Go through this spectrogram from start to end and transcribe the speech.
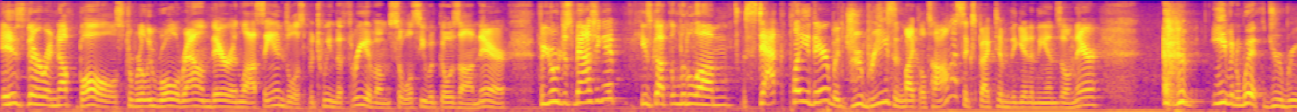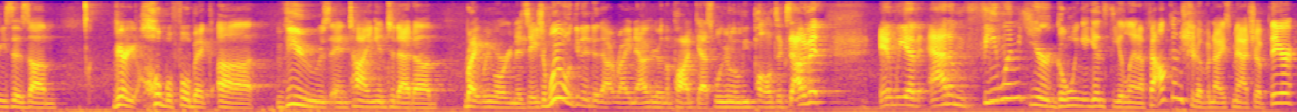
is there enough balls to really roll around there in Los Angeles between the three of them? So we'll see what goes on there. For you're just mashing it, he's got the little um stack play there with Drew Brees and Michael Thomas. Expect him to get in the end zone there. even with Drew Brees' um, very homophobic uh, views and tying into that uh, right wing organization. We won't get into that right now here in the podcast. We're going to leave politics out of it. And we have Adam Thielen here going against the Atlanta Falcons. Should have a nice matchup there.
